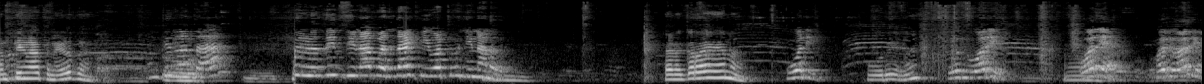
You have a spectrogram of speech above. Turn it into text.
ಒಂದ್ ತಿಂಗಳಾತನ ಹೇಳ್ದ ಕಣಕರ ಏನು? ಓರಿ ಊರೇನ ಓರಿ ಓರಿ ಓರಿ ಓರಿ ಓರಿ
